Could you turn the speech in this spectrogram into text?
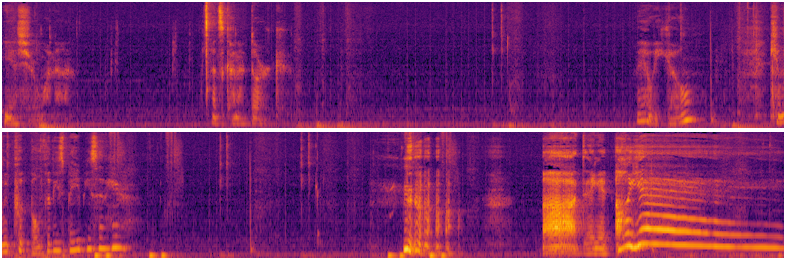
Yeah, sure, why not? That's kind of dark. There we go. Can we put both of these babies in here? ah, dang it. Oh, yay!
